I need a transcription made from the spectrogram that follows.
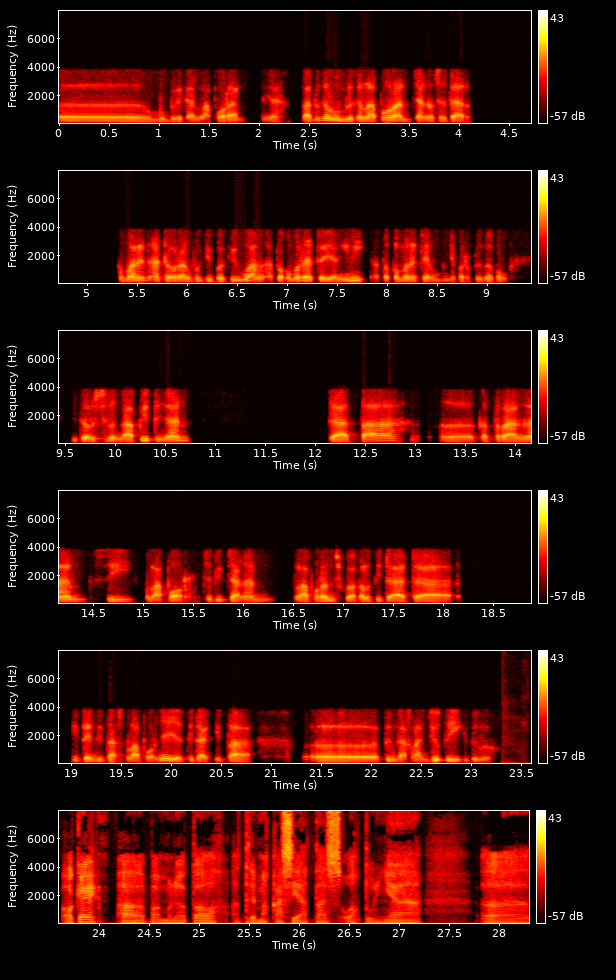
uh, memberikan laporan ya. Tapi kalau memberikan laporan jangan sekedar kemarin ada orang bagi-bagi uang atau kemarin ada yang ini atau kemarin ada yang menyebar berita bohong itu harus dilengkapi dengan data uh, keterangan si pelapor. Jadi jangan laporan juga kalau tidak ada identitas pelapornya ya tidak kita uh, tindak lanjuti gitu loh. Oke, uh, Pak Mulyoto, terima kasih atas waktunya. Uh,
